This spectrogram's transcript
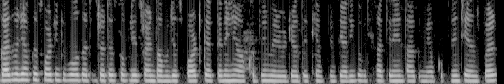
गाइस मुझे आपको सपोर्टिंग की बहुत ज़्यादा ज़रूरत है तो प्लीज़ फ्रेंड्स आप मुझे सपोर्ट करते रहें। आप खुद भी मेरे वीडियो देखें, अपनी प्यारी को भी दिखाते रहें ताकि मैं आपको अपने चैनल पर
